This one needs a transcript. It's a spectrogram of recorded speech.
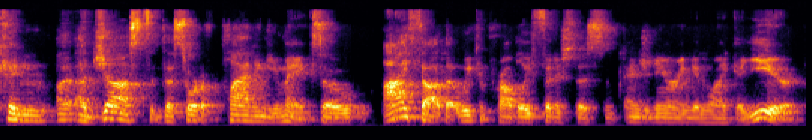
can adjust the sort of planning you make. So I thought that we could probably finish this engineering in like a year.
